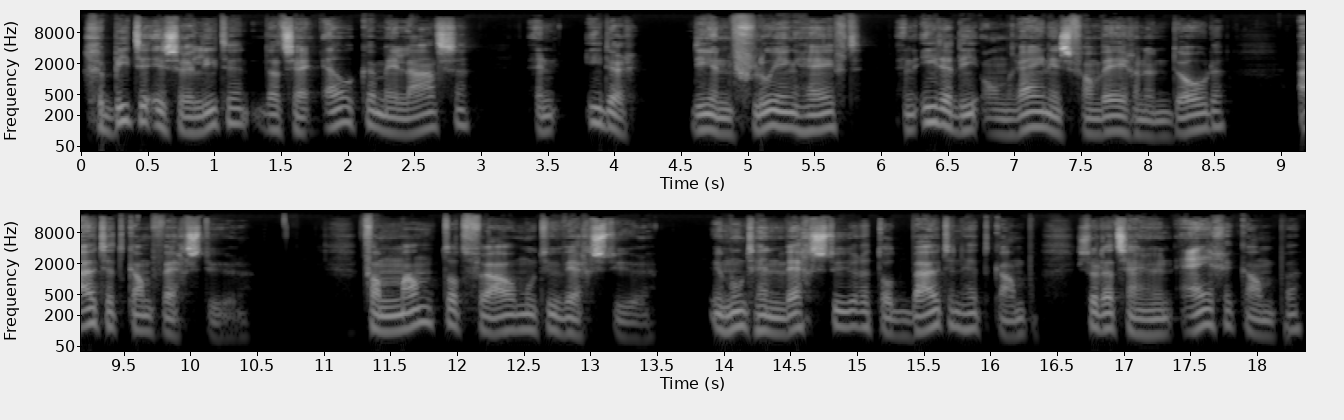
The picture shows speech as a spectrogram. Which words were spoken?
gebied de Israëlieten dat zij elke melaatse en ieder die een vloeiing heeft en ieder die onrein is vanwege een dode, uit het kamp wegsturen. Van man tot vrouw moet u wegsturen u moet hen wegsturen tot buiten het kamp, zodat zij hun eigen kampen,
